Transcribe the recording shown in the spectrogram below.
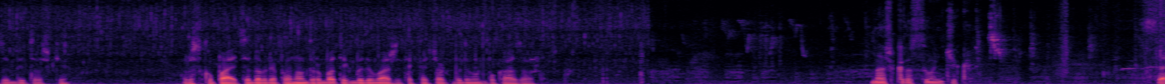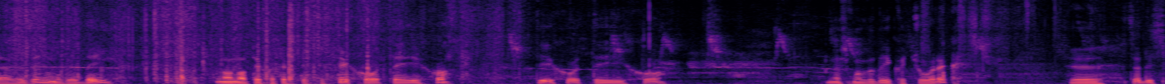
собі трошки розкупаються. Добре, погнав до роботи, як будемо важити качок, будемо вам показувати. Наш красунчик. Селезень, молодий. Ну ну, тихо, тихо, тихо, тихо, тихо. Тихо, тихо. Наш молодий качурик. Е, Це десь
